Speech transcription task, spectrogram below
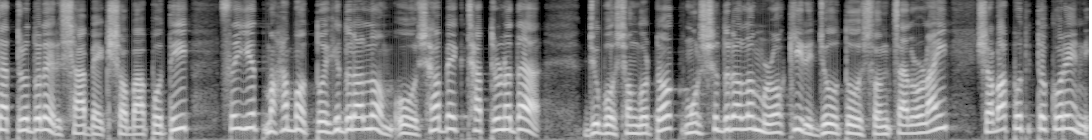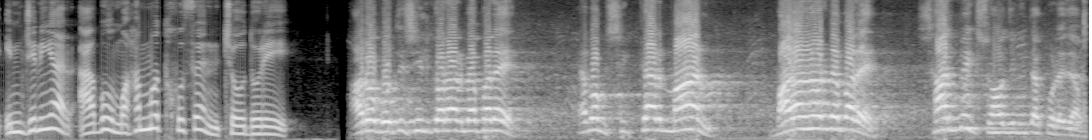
ছাত্র দলের সাবেক সভাপতি সৈয়দ মাহমদ তহিদুল আলম ও সাবেক ছাত্রনেতা যুব সংগঠক মুর্শিদুল আলম রকির যৌথ সঞ্চালনায় সভাপতিত্ব করেন ইঞ্জিনিয়ার আবু মোহাম্মদ হোসেন চৌধুরী। আরও গতিশীল করার ব্যাপারে এবং শিক্ষার মান বাড়ানোর ব্যাপারে সার্বিক সহযোগিতা করে যাব।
